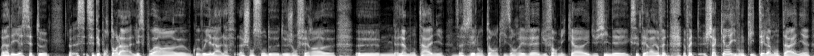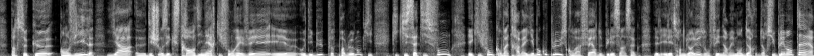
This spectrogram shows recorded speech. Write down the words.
Regardez, il y a cette. euh, C'était pourtant l'espoir. hein, euh, vous voyez la, la- la chanson de, de Jean Ferrat, euh, euh, La montagne. Ça faisait longtemps qu'ils en rêvaient du formica et du ciné, etc. Et en fait, en fait, chacun, ils vont quitter la montagne parce que en ville, il y a euh, des choses extraordinaires qui font rêver et au début, probablement qui, qui, qui satisfont et qui font qu'on va travailler beaucoup plus, qu'on va faire depuis les, les 30 glorieuses, on fait énormément d'heures supplémentaires.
